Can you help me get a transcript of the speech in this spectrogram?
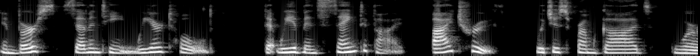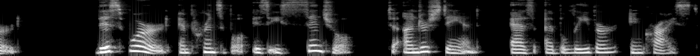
In verse 17, we are told that we have been sanctified by truth, which is from God's Word. This word and principle is essential to understand as a believer in Christ.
